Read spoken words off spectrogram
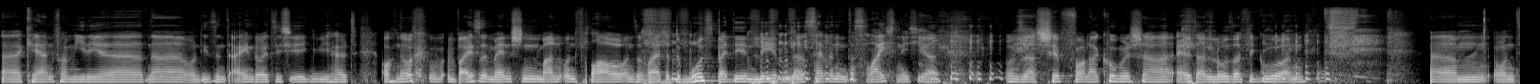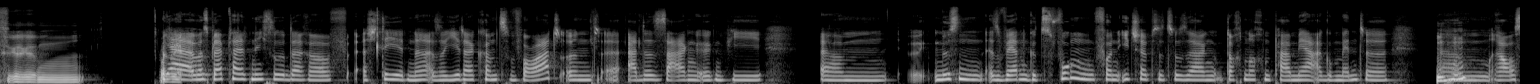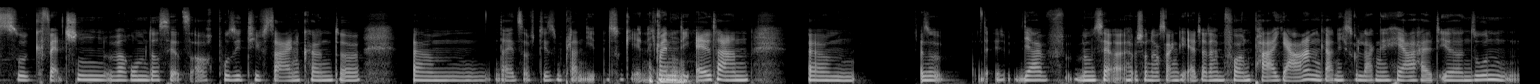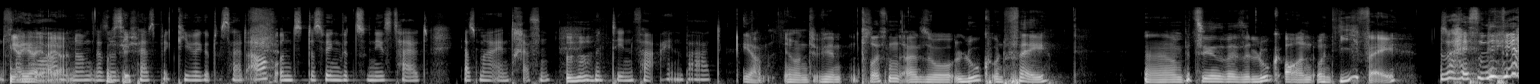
äh, Kernfamilie, na, und die sind eindeutig irgendwie halt auch noch weiße Menschen, Mann und Frau und so weiter. Du musst bei denen leben, ne? Seven, das reicht nicht hier. Unser Schiff voller komischer, elternloser Figuren. ähm, und ähm, also ja, aber es bleibt halt nicht so darauf stehen, ne? Also jeder kommt zu Wort und äh, alle sagen irgendwie, ähm, müssen, also werden gezwungen von Egypt sozusagen doch noch ein paar mehr Argumente mhm. ähm, rauszuquetschen, warum das jetzt auch positiv sein könnte, ähm, da jetzt auf diesen Planeten zu gehen. Ich genau. meine, die Eltern, ähm, also ja, man muss ja schon auch sagen, die Eltern haben vor ein paar Jahren, gar nicht so lange her, halt ihren Sohn verloren. Ja, ja, ja, ne? Also Richtig. die Perspektive gibt es halt auch und deswegen wird zunächst halt erstmal ein Treffen mhm. mit denen vereinbart. Ja, und wir treffen also Luke und Faye äh, beziehungsweise Luke On und Yifei. So heißen die.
